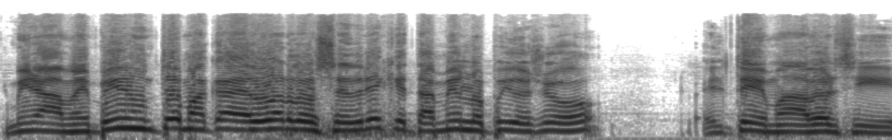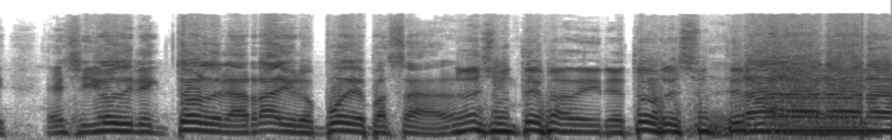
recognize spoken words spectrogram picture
Mirá, me piden un tema acá de Eduardo Cedrés que también lo pido yo. El tema, a ver si el señor director de la radio lo puede pasar. No es un tema de director, es un No, tema. no, no, de- no,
